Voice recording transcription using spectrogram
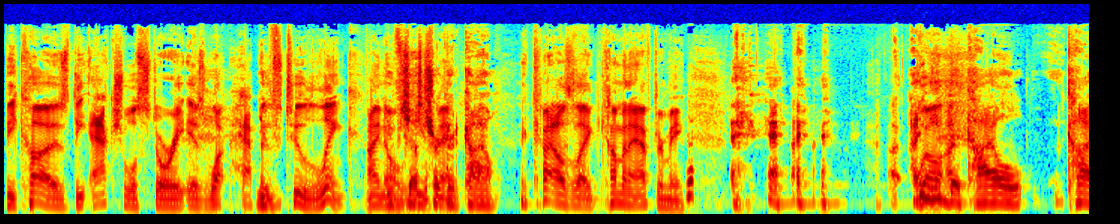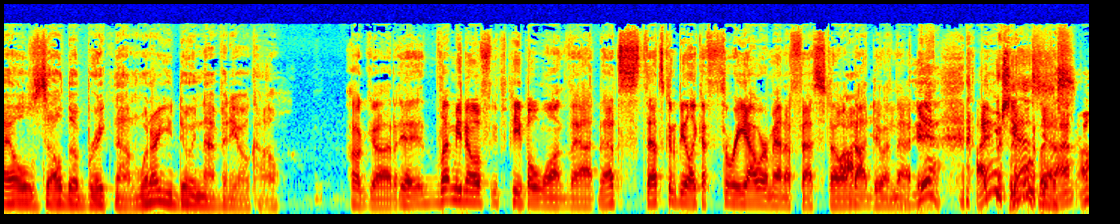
because the actual story is what happens to Link. I know You've just triggered mad. Kyle. Kyle's like coming after me. Uh, I well, need the Kyle Kyle Zelda breakdown. When are you doing that video, Kyle? Oh god, let me know if, if people want that. That's that's going to be like a three-hour manifesto. I'm not doing that. Yeah, I actually want that. Yes. I'm,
